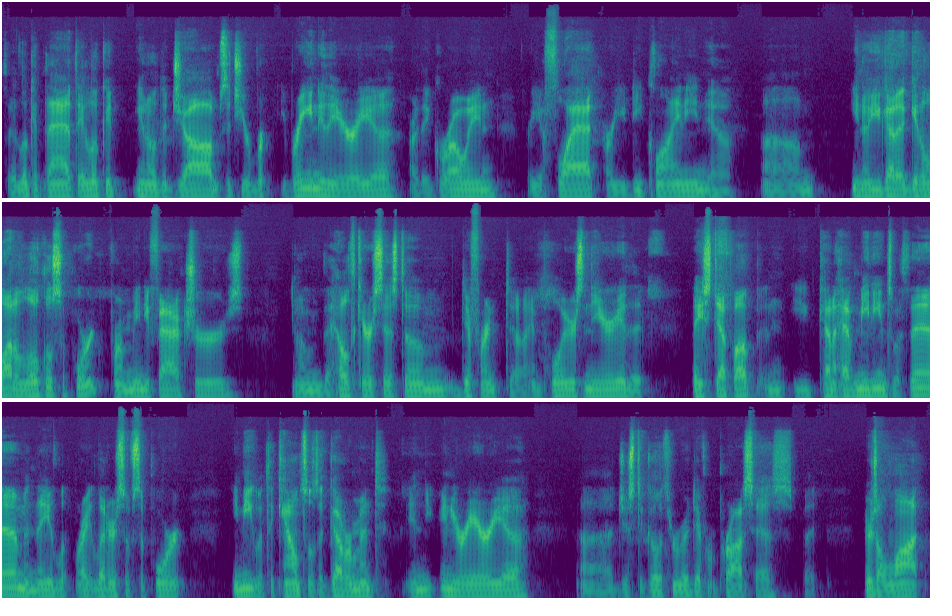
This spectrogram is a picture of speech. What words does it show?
So they look at that. They look at you know the jobs that you're br- you bring into the area. Are they growing? Are you flat? Are you declining? Yeah. Um, you know, you got to get a lot of local support from manufacturers, um, the healthcare system, different uh, employers in the area that they step up and you kind of have meetings with them and they l- write letters of support. You meet with the councils of government in in your area uh, just to go through a different process. But there's a lot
